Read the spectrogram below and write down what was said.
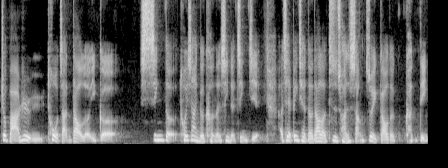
就把日语拓展到了一个新的推向一个可能性的境界，而且并且得到了志川赏最高的肯定。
